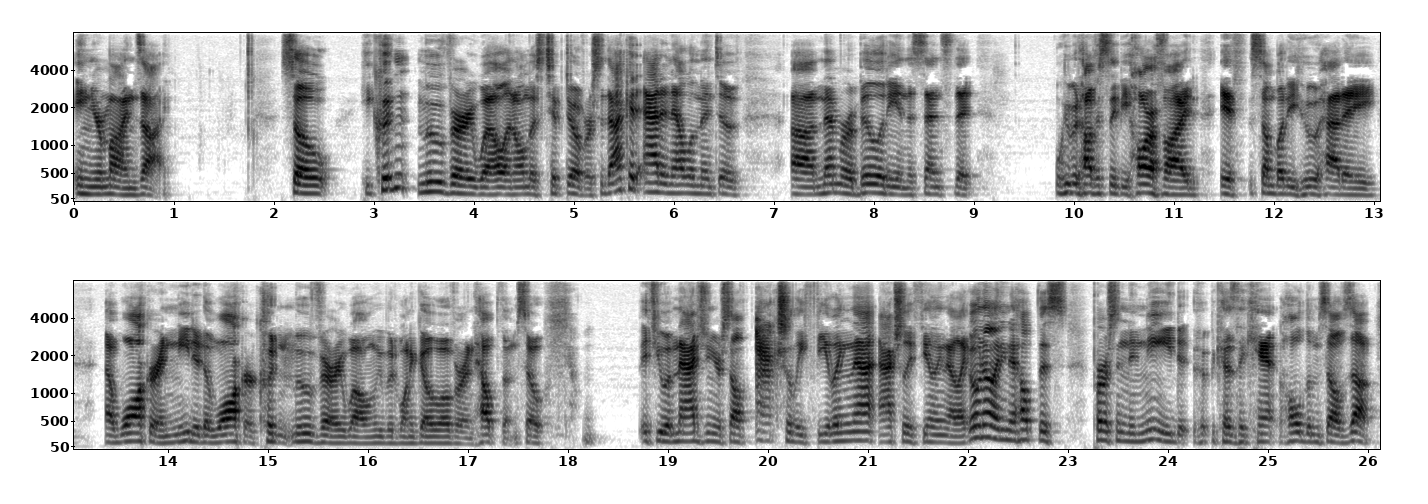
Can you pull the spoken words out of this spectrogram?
in your mind's eye. So he couldn't move very well and almost tipped over. So that could add an element of uh, memorability in the sense that we would obviously be horrified if somebody who had a a walker and needed a walker couldn't move very well and we would want to go over and help them. So if you imagine yourself actually feeling that, actually feeling that like, oh no, I need to help this person in need because they can't hold themselves up,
